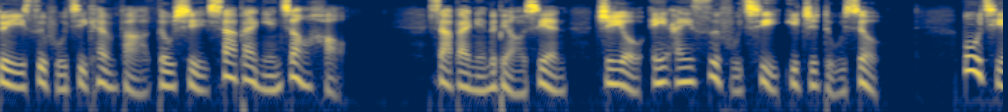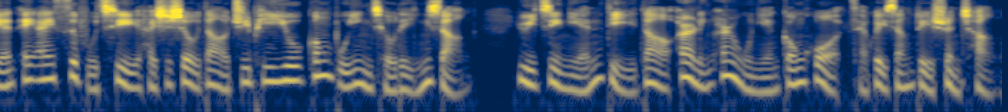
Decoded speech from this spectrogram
对伺服器看法都是下半年较好。下半年的表现只有 AI 伺服器一枝独秀。目前 AI 伺服器还是受到 GPU 供不应求的影响，预计年底到二零二五年供货才会相对顺畅。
